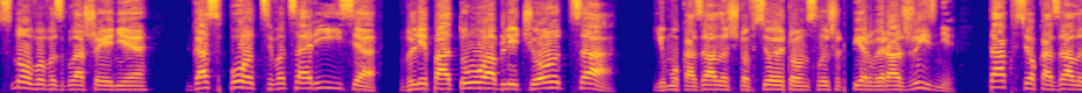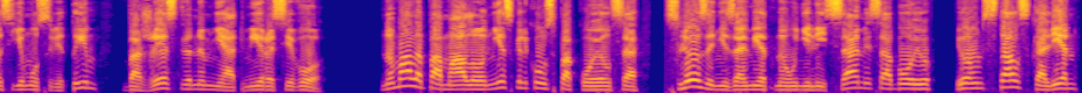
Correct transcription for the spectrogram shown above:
Снова возглашение. «Господь, воцарися! В лепоту облечется!» Ему казалось, что все это он слышит первый раз в жизни. Так все казалось ему святым, божественным не от мира сего. Но мало-помалу он несколько успокоился, слезы незаметно унились сами собою, и он встал с колен,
